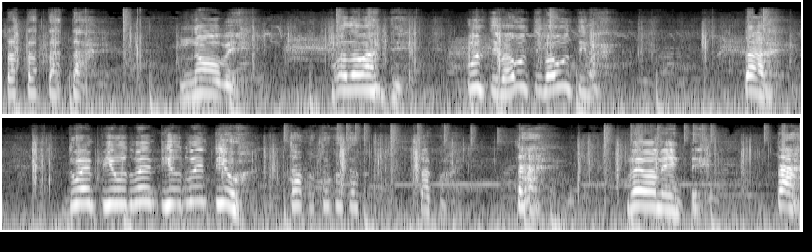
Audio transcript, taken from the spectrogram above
ta ta ta ta, 9, vado avanti, ultima, ultima, ultima, ta, 2 in più, 2 in più, 2 in più, tocco, tocco, tocco, tocco, ta, nuovamente, ta.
